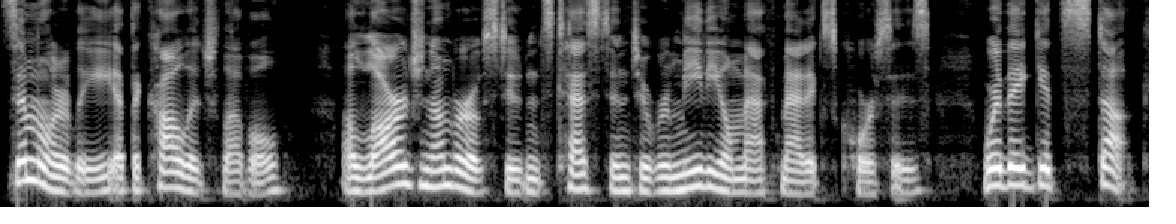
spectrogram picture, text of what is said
Similarly, at the college level, a large number of students test into remedial mathematics courses where they get stuck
